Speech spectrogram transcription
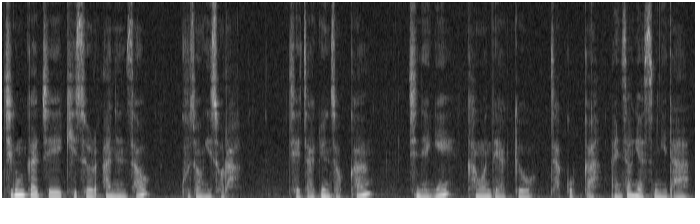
지금까지 기술 안은석, 구성 이소라, 제작 윤석황, 진행의 강원대학교 작곡가 안성이었습니다.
